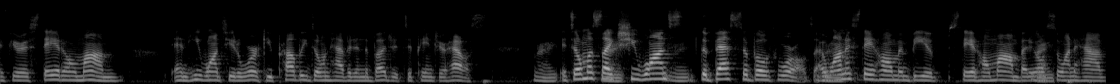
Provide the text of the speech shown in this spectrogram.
If you're a stay at home mom and he wants you to work, you probably don't have it in the budget to paint your house. right. It's almost like Right, she wants right. the best of both worlds. I want to stay home and be a stay at home mom, but I Right. also want to have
